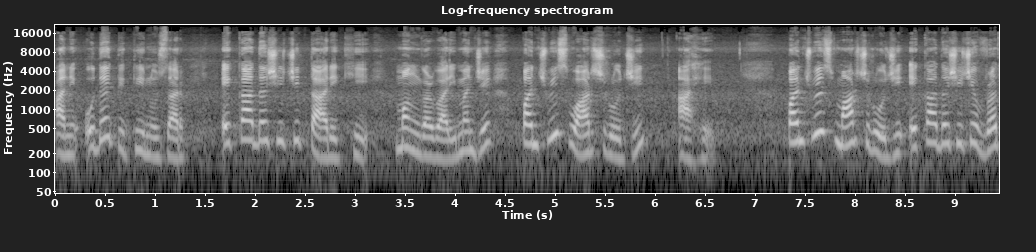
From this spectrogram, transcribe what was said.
आणि उदय तिथीनुसार एकादशीची तारीख ही मंगळवारी म्हणजे पंचवीस मार्च रोजी आहे. पंचवीस मार्च रोजी एकादशीचे व्रत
